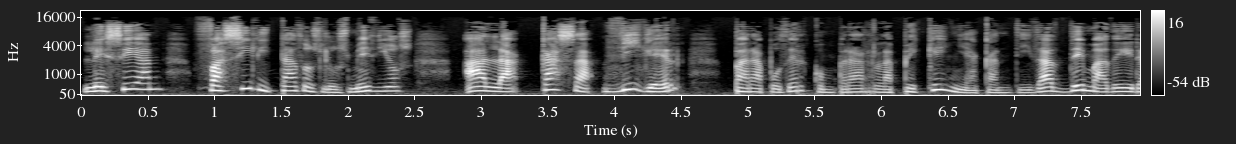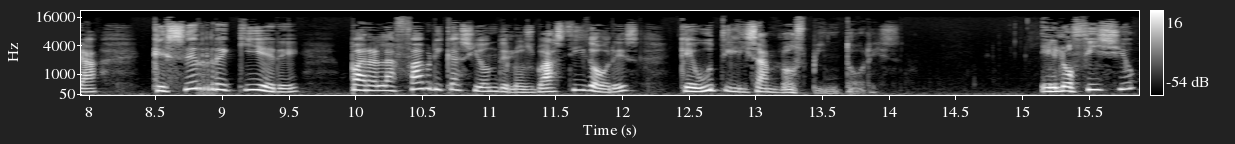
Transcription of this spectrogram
le sean facilitados los medios a la Casa Viger para poder comprar la pequeña cantidad de madera que se requiere para la fabricación de los bastidores que utilizan los pintores. El oficio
